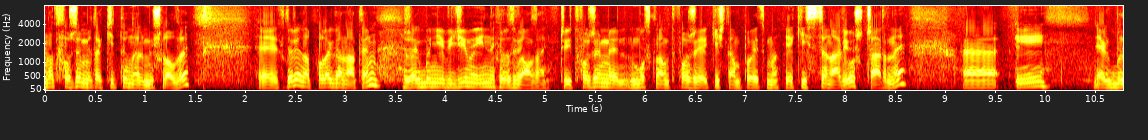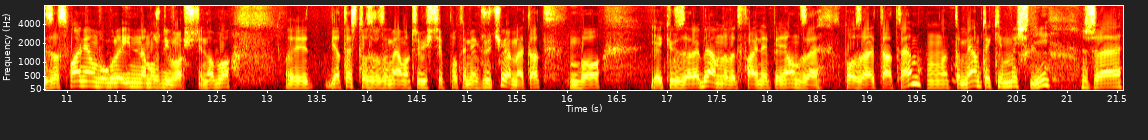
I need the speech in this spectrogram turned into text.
no tworzymy taki tunel myślowy, który no, polega na tym, że jakby nie widzimy innych rozwiązań. Czyli tworzymy, mózg nam tworzy jakiś tam powiedzmy, jakiś scenariusz czarny i jakby zasłaniam w ogóle inne możliwości, no bo y, ja też to zrozumiałem oczywiście po tym, jak rzuciłem etat, bo jak już zarabiałem nawet fajne pieniądze poza etatem, to miałem takie myśli, że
